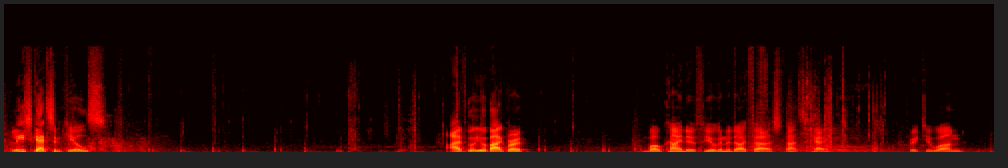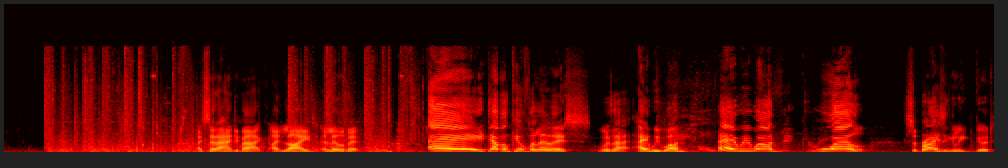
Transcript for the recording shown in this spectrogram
At least get some kills. I've got your back, bro. Well, kind of. You're going to die first. That's okay. Three, two, one. I said I had you back. I lied a little bit. Hey, double kill for Lewis. Was that? Hey, we won. Hey, we won. Well, surprisingly good.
